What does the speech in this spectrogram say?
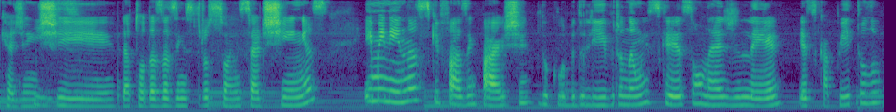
que a gente Isso. dá todas as instruções certinhas. E meninas que fazem parte do Clube do Livro, não esqueçam, né, de ler esse capítulo,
